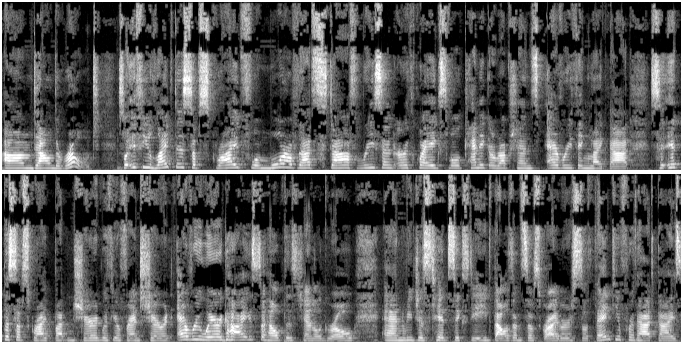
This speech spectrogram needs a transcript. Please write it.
um, down the road So if you like this, subscribe for more of that stuff, recent earthquakes, volcanic eruptions, everything like that. So hit the subscribe button, share it with your friends, share it everywhere, guys, to help this channel grow. And we just hit 68,000 subscribers. So thank you for that, guys.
